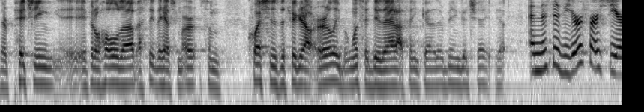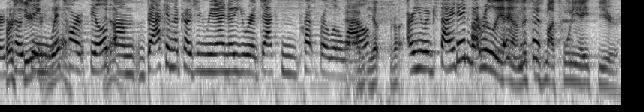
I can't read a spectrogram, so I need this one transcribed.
their pitching, if it'll hold up, I think they have some er- some questions to figure out early. But once they do that, I think uh, they'll be in good shape. Yep. And this is your first year first coaching year, yeah. with Hartfield. Yeah. Um, back in the coaching arena, I know you were at Jackson Prep for a little while. Uh, yep. Right. Are you excited? What? I really am. this is my 28th year.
